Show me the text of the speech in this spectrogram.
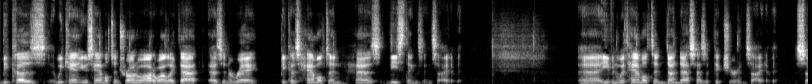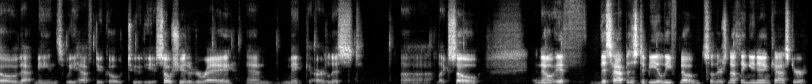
Because we can't use Hamilton, Toronto, Ottawa like that as an array, because Hamilton has these things inside of it. Uh, even with Hamilton, Dundas has a picture inside of it. So that means we have to go to the associated array and make our list uh, like so. Now if this happens to be a leaf node, so there's nothing in Ancaster,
